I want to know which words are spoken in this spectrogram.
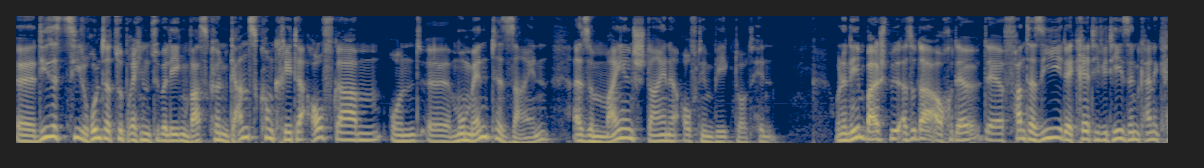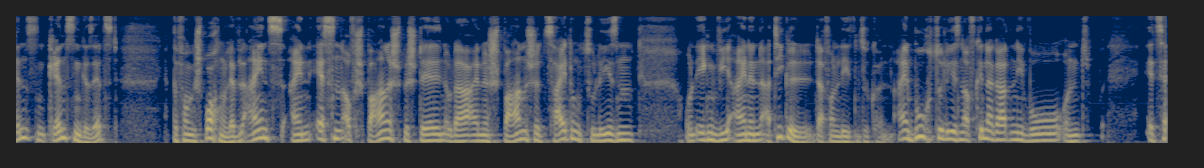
äh, dieses Ziel runterzubrechen und zu überlegen, was können ganz konkrete Aufgaben und äh, Momente sein, also Meilensteine auf dem Weg dorthin. Und in dem Beispiel, also da auch der, der Fantasie, der Kreativität sind keine Grenzen, Grenzen gesetzt. Ich habe davon gesprochen. Level 1, ein Essen auf Spanisch bestellen oder eine spanische Zeitung zu lesen und irgendwie einen Artikel davon lesen zu können. Ein Buch zu lesen auf Kindergartenniveau und etc.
